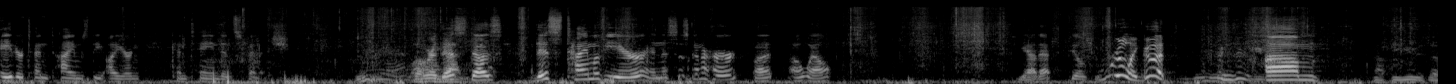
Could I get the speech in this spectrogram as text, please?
eight or ten times the iron contained in spinach. Well, Where this got- does, this time of year, and this is going to hurt, but oh well. Yeah, that feels really good. Um, Now, if you use uh,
